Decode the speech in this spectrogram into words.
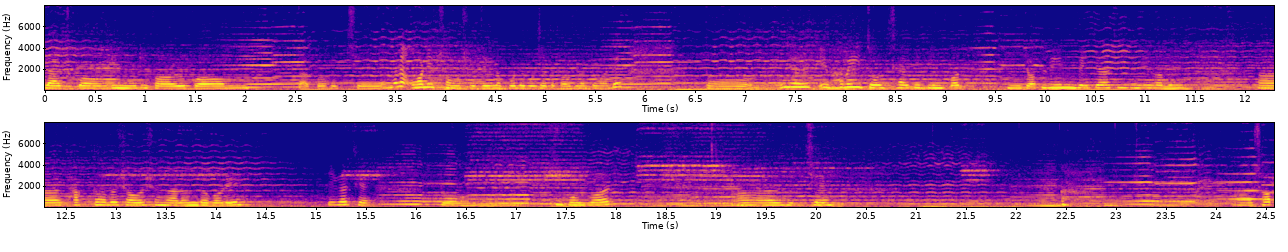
ব্লাড কম ইমিউনিটি পাওয়ারও কম, তারপর হচ্ছে মানে অনেক সমস্যা যেগুলো বলে বোঝাতে পারব না তোমাদের। তো যাই হোক এভাবেই চলছে আর কি দিনপথ। যতদিন বেঁচে আছি এইভাবে আহ, থাকতে হবে সবার সঙ্গে আনন্দ করে ঠিক আছে? তো কী বলব আর? আর হচ্ছে সব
